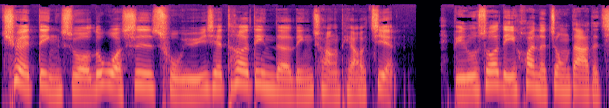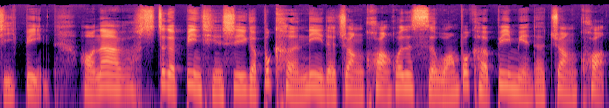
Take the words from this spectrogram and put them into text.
确定说，如果是处于一些特定的临床条件。比如说罹患了重大的疾病，哦，那这个病情是一个不可逆的状况，或者死亡不可避免的状况，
